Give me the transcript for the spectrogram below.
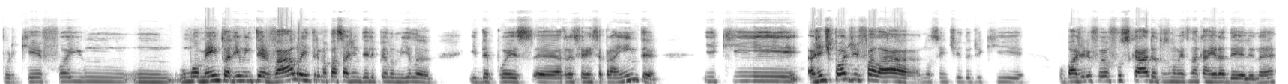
Porque foi um, um, um momento ali, um intervalo entre uma passagem dele pelo Milan e depois é, a transferência para a Inter, e que a gente pode falar no sentido de que o Baggio ele foi ofuscado em outros momentos na carreira dele, né?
